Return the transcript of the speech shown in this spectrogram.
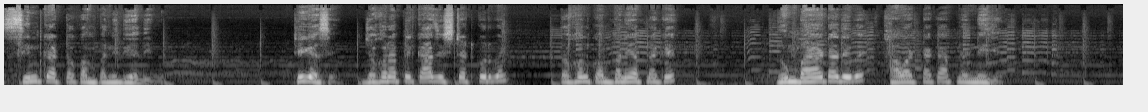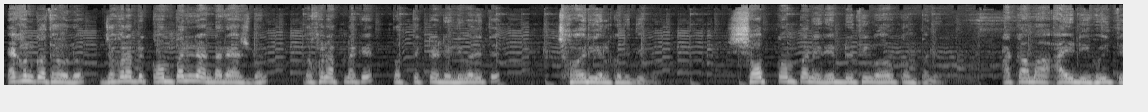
সিম কার্ডটা কোম্পানি দিয়ে দিব। ঠিক আছে? যখন আপনি কাজ স্টার্ট করবেন, তখন কোম্পানি আপনাকে রুম ভাড়াটা দেবে, খাওয়ার টাকা আপনার নিজে। এখন কথা হলো, যখন আপনি কোম্পানির আন্ডারে আসবেন, তখন আপনাকে প্রত্যেকটা ডেলিভারিতে ছয় রিয়েল করে দিবে। সব কোম্পানির এভরিথিং অল কোম্পানি আকামা, আইডি, হইতে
